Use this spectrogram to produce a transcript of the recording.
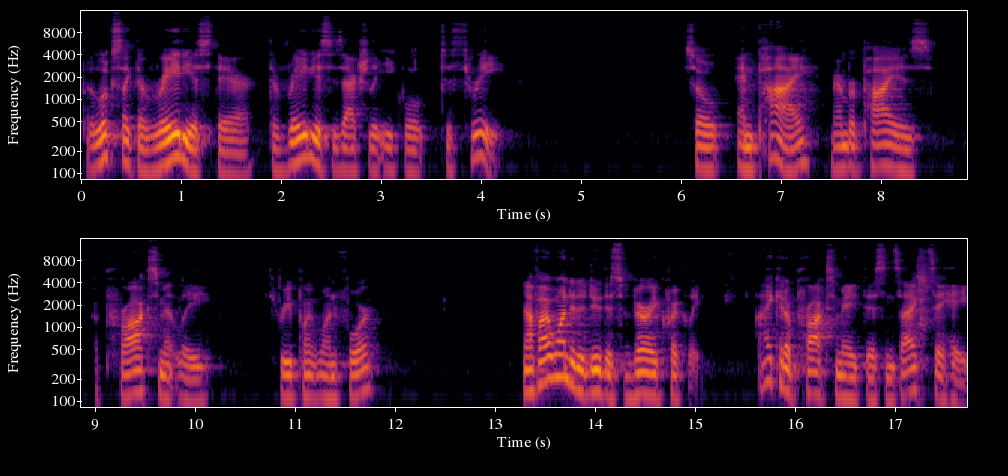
But it looks like the radius there, the radius is actually equal to 3. So, and pi, remember pi is approximately 3.14. Now if I wanted to do this very quickly, I could approximate this and so I could say, hey,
